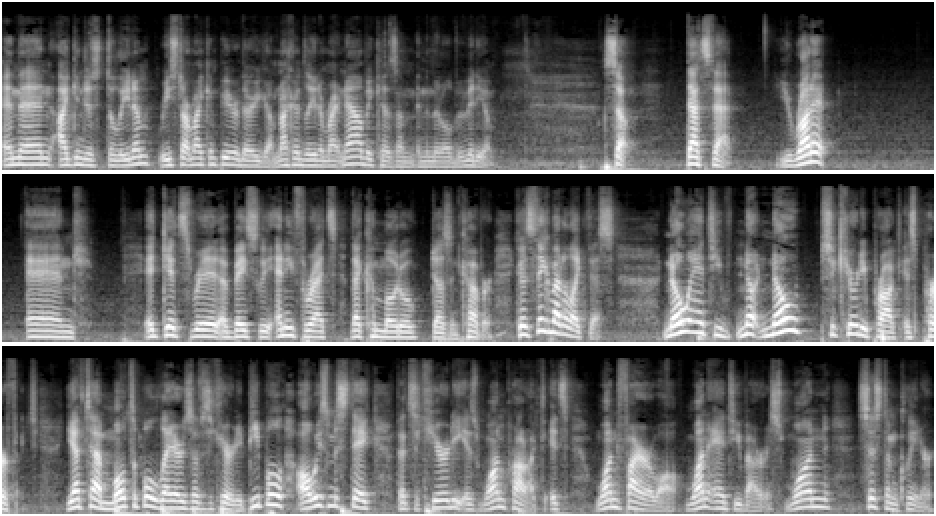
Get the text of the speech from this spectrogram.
and then I can just delete them, restart my computer. There you go. I'm not going to delete them right now because I'm in the middle of a video. So that's that. You run it, and it gets rid of basically any threats that Comodo doesn't cover. Because think about it like this: no anti, no no security product is perfect. You have to have multiple layers of security. People always mistake that security is one product. It's one firewall, one antivirus, one system cleaner.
